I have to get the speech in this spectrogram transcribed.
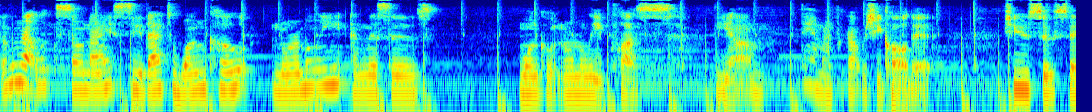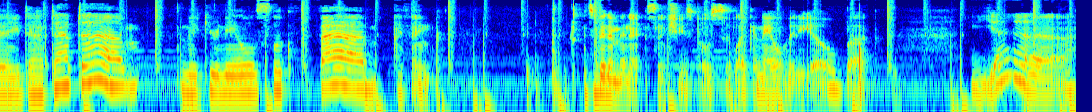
Doesn't that look so nice? See, that's one coat normally, and this is one coat normally plus the, um, damn, I forgot what she called it. She used to say dab, dab, dab make your nails look fab, I think. It's been a minute since she's posted like a nail video, but yeah.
